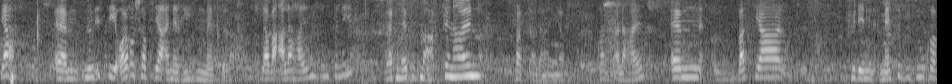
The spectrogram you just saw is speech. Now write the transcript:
ja ähm, nun ist die Euroshop ja eine Riesenmesse. Ich glaube, alle Hallen sind belegt. Wir hatten letztes Mal 18 Hallen, fast alle Hallen, ja. Fast alle Hallen. Ähm, was ja für den Messebesucher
